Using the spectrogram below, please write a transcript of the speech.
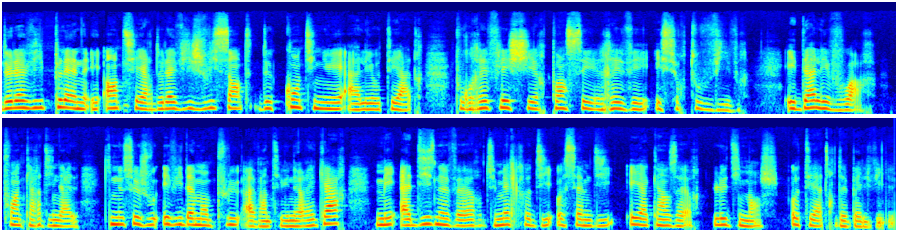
de la vie pleine et entière, de la vie jouissante, de continuer à aller au théâtre pour réfléchir, penser, rêver et surtout vivre. Et d'aller voir, point cardinal, qui ne se joue évidemment plus à 21h15, mais à 19h du mercredi au samedi et à 15h le dimanche au théâtre de Belleville.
